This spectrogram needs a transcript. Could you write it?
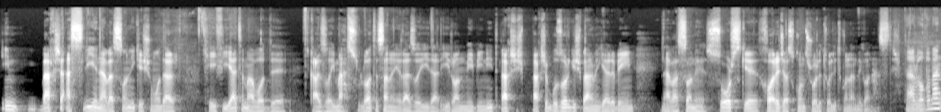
این بخش اصلی نوسانی که شما در کیفیت مواد غذایی محصولات صنایع غذایی در ایران می‌بینید بخشش بخش بزرگیش برمیگرده به این نوسان سورس که خارج از کنترل تولید کنندگان هستش. در واقع من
